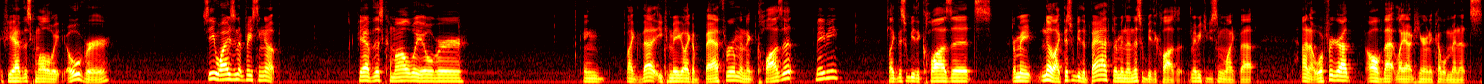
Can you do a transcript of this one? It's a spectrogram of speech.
if you have this come all the way over, see, why isn't it facing up? If you have this come all the way over and like that, you can make like a bathroom and a closet, maybe? So like this would be the closet, or maybe, no, like this would be the bathroom and then this would be the closet. Maybe you could do something like that. I don't know, we'll figure out all of that layout here in a couple minutes.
